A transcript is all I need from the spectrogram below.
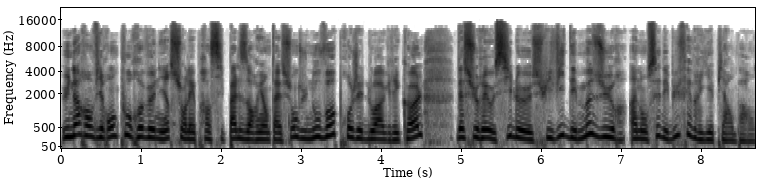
une heure environ pour revenir sur les principales orientations du nouveau projet de loi agricole, d'assurer aussi le suivi des mesures annoncées début février, Pierre en parent.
